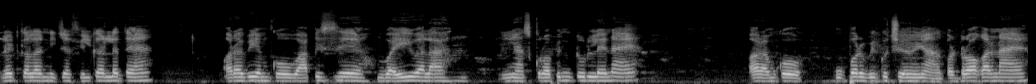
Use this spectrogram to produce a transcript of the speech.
रेड कलर नीचे फिल कर लेते हैं। और अभी हमको वापस से वही वाला यहाँ स्क्रॉपिंग टूल लेना है। और हमको ऊपर भी कुछ यहाँ पर ड्रॉ करना है।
